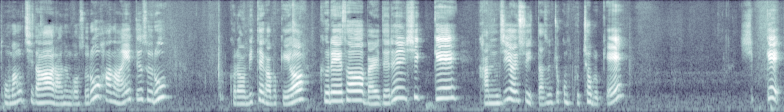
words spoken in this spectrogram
도망치다라는 것으로 하나의 뜻으로 그럼 밑에 가볼게요. 그래서 말들은 쉽게 감지할 수 있다. 는 조금 고쳐볼게. 쉽게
